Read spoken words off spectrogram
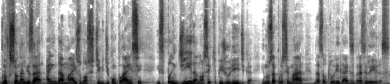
profissionalizar ainda mais o nosso time de compliance, expandir a nossa equipe jurídica e nos aproximar das autoridades brasileiras.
